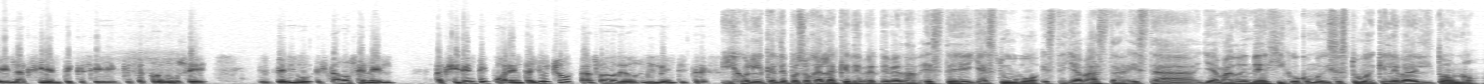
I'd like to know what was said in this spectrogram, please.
el accidente que se, que se produce. Te digo, estamos en el accidente 48 tan solo de 2023. Híjole, alcalde, pues ojalá que de, verdad este ya estuvo, este ya basta, está llamado enérgico, como dices tú, hay que elevar el tono.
